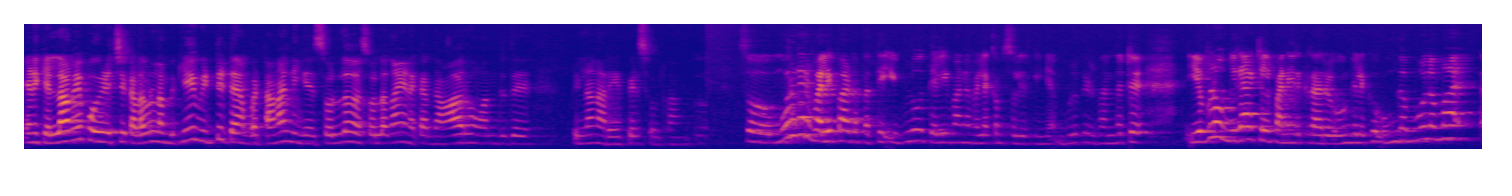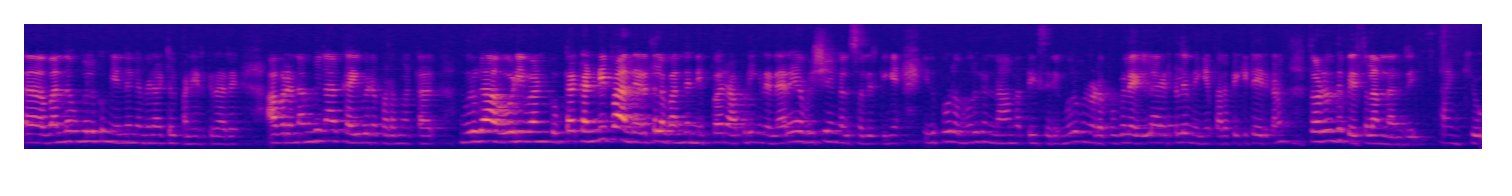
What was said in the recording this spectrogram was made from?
எனக்கு எல்லாமே போயிடுச்சு. கடவுள் நம்பிக்கையே விட்டுட்டேன். பட் ஆனால் நீங்கள் சொல்ல சொல்ல தான் எனக்கு அந்த ஆர்வம் வந்தது. அப்படின்லாம் நிறைய பேர் சொல்கிறாங்க ஸோ முருகர் வழிபாட்டை பற்றி இவ்வளோ தெளிவான விளக்கம் சொல்லியிருக்கீங்க. முருகர் வந்துட்டு எவ்வளோ மிராக்கிள் பண்ணியிருக்கிறாரு. உங்களுக்கு உங்கள் மூலமாக வந்தவங்களுக்கும் என்னென்ன மிராக்கிள் பண்ணியிருக்கிறாரு. அவரை நம்பினார் கைவிடப்பட மாட்டார். முருகா ஓடிவான்னு கூப்பிட்டா கண்டிப்பாக அந்த இடத்துல வந்து நிற்பார் அப்படிங்கிற நிறைய விஷயங்கள் சொல்லியிருக்கீங்க. இது போல முருகன் நாமத்தை சரி முருகனோட புகழை எல்லா இடத்துலையும் நீங்கள் பரப்பிக்கிட்டே இருக்கணும். தொடர்ந்து பேசலாம். நன்றி. தேங்க்யூ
